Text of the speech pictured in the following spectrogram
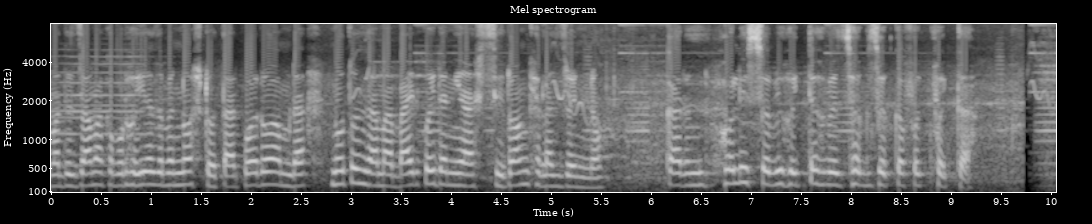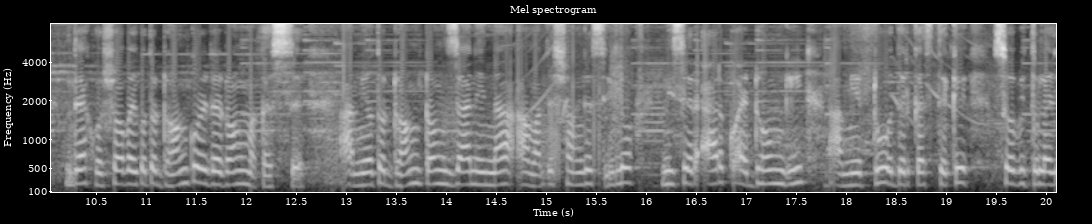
আমাদের জামা কাপড় হইয়া যাবে নষ্ট, তারপরও আমরা নতুন জামা বাইর কইরা নিয়ে আসছি রং খেলার জন্য। কারণ হোলির ছবি হইতে হবে ঝকঝকা ফক ফক্কা দেখো, সবাই কত ঢং করে রং মাখাচ্ছে। আমি অত ঢং টং জানি না, আমাদের সঙ্গে ছিল নিচের আর কয় ঢঙ্গি। আমি একটু ওদের কাছ থেকে ছবি তোলার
